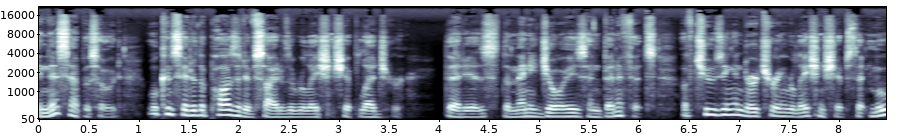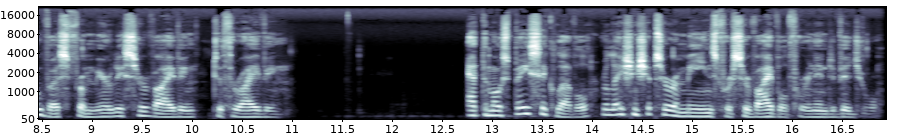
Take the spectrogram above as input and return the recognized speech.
In this episode, we'll consider the positive side of the relationship ledger, that is, the many joys and benefits of choosing and nurturing relationships that move us from merely surviving to thriving. At the most basic level, relationships are a means for survival for an individual.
